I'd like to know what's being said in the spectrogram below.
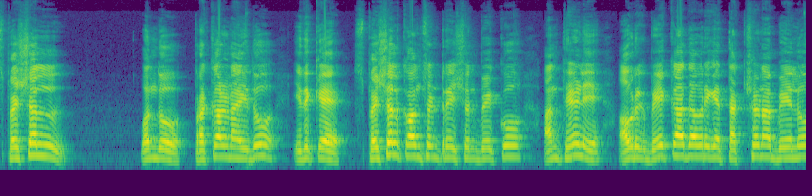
ಸ್ಪೆಷಲ್ ಒಂದು ಪ್ರಕರಣ ಇದು. ಇದಕ್ಕೆ ಸ್ಪೆಷಲ್ ಕಾನ್ಸಂಟ್ರೇಷನ್ ಬೇಕು ಅಂಥೇಳಿ ಅವ್ರಿಗೆ ಬೇಕಾದವರಿಗೆ ತಕ್ಷಣ ಬೇಲು,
